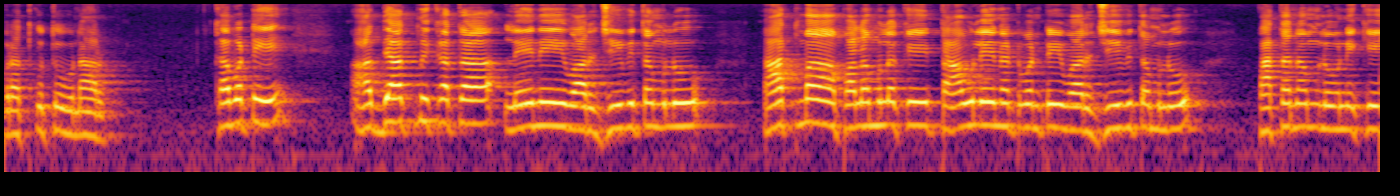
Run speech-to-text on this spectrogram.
బ్రతుకుతూ ఉన్నారు. కాబట్టి ఆధ్యాత్మికత లేని వారి జీవితములు ఆత్మ ఫలములకి తావులేనటువంటి వారి జీవితములు పతనంలోనికి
